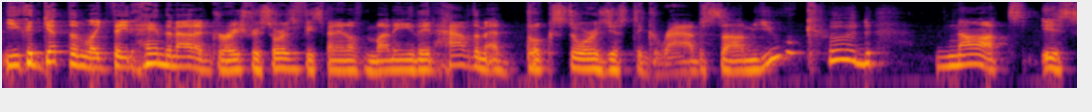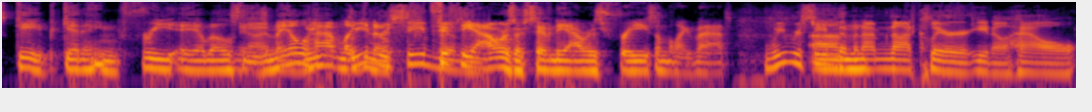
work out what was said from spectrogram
You could get them like they'd hand them out at grocery stores if you spent enough money. They'd have them at bookstores just to grab some. You could not escape getting free AOL CDs. I mean, all we- have like you know fifty them- hours or seventy hours free, something like that. We received them, Um, and I'm not clear, you know, how,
